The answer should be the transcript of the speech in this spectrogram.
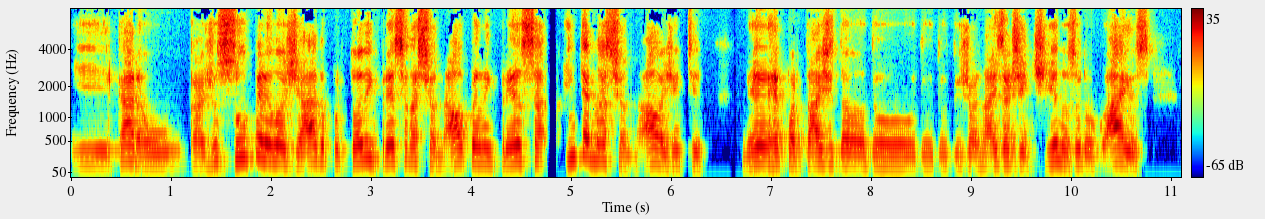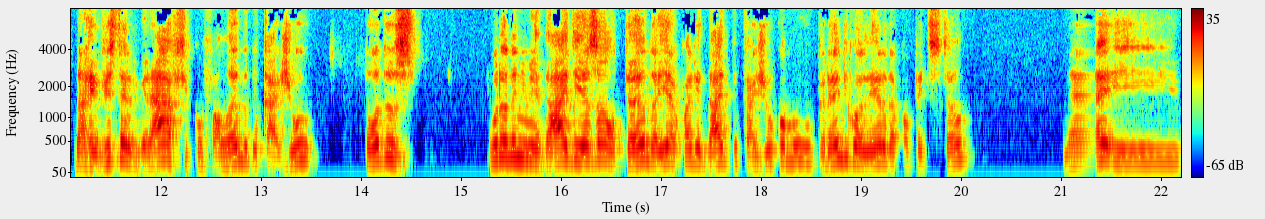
E, cara, o Caju super elogiado por toda a imprensa nacional, pela imprensa internacional. A gente vê reportagem do, do, do, dos jornais argentinos, uruguaios, da revista El Gráfico, falando do Caju, todos por unanimidade exaltando aí a qualidade do Caju como o grande goleiro da competição, né? E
